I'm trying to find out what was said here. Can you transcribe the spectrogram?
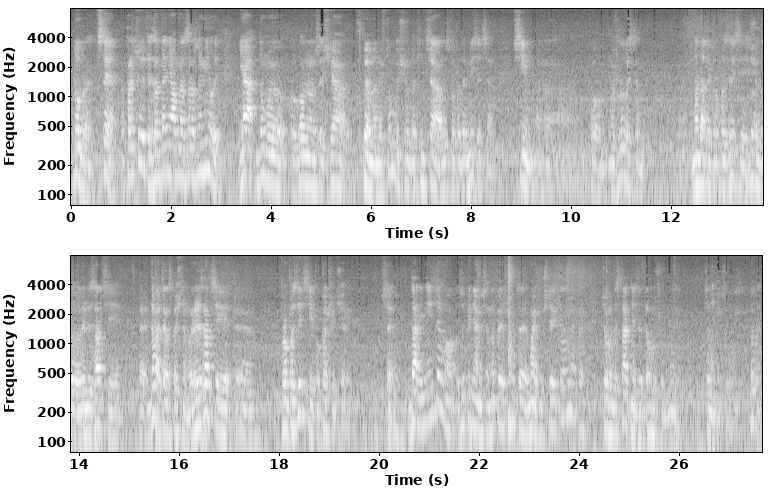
Добре, все, працюйте, завдання у нас зрозуміли. Я думаю, Володимир Васильович, я впевнений в тому, що до кінця листопада місяця всім е, по можливостям е, надати пропозиції щодо реалізації. е, Давайте розпочнемо. Реалізації пропозиції по першій черзі. Все. Далі не йдемо, зупиняємося на першому, це майже 4 кілометри. Цього достатньо для того, щоб ми це напрацювали. Добре?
